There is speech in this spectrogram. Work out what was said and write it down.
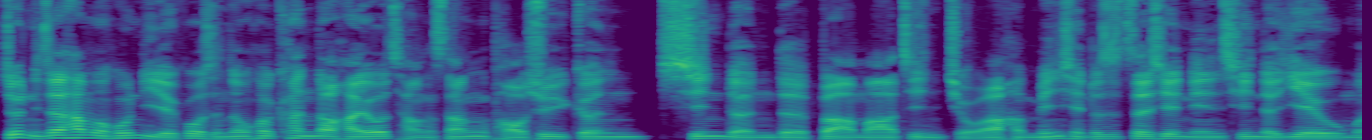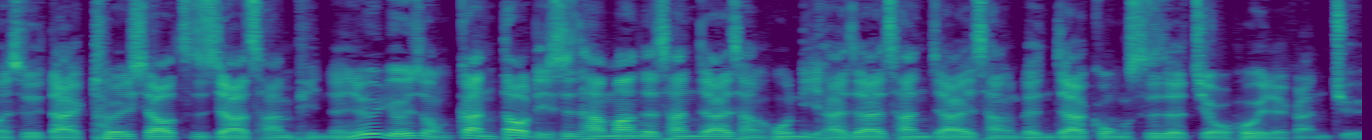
就你在他们婚礼的过程中会看到，还有厂商跑去跟新人的爸妈敬酒啊，很明显就是这些年轻的业务们是来推销自家产品的，就有一种干到底是他妈在参加一场婚礼，还是在参加一场人家公司的酒会的感觉。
